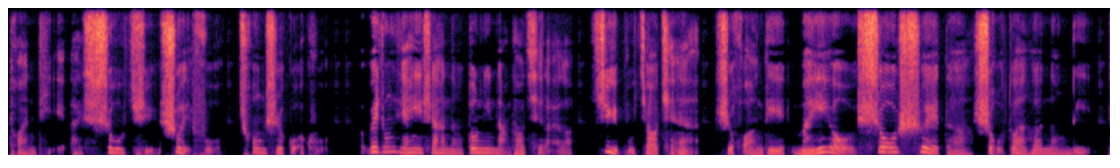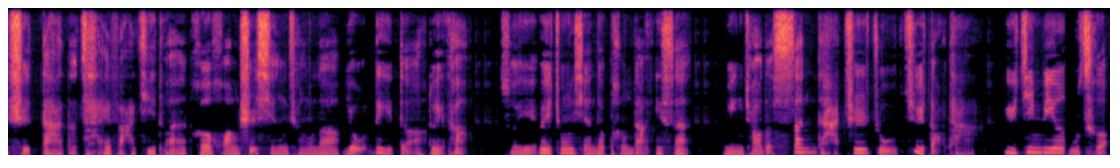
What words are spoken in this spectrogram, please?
团体来收取税赋，充实国库。魏忠贤一杀呢，东林党倒起来了，拒不交钱，使皇帝没有收税的手段和能力，使大的财阀集团和皇室形成了有力的对抗。所以魏忠贤的朋党一散，明朝的三大支柱俱倒塌，御金兵无策，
